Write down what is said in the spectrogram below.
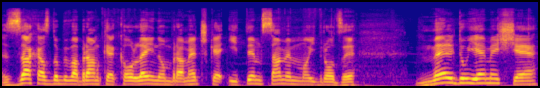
Zacha zdobywa bramkę, kolejną brameczkę i tym samym, moi drodzy, meldujemy się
